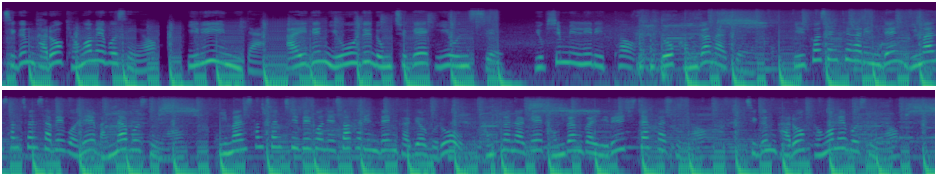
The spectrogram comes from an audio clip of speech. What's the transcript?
지금 바로 경험해보세요. 1위입니다. 아이든 요오드 농축액 2온스 60ml로 건강하게 1% 할인된 23,400원에 만나보세요. 23,700원에서 할인된 가격으로 간편하게 건강관리를 시작하세요. 지금 바로 경험해보세요.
